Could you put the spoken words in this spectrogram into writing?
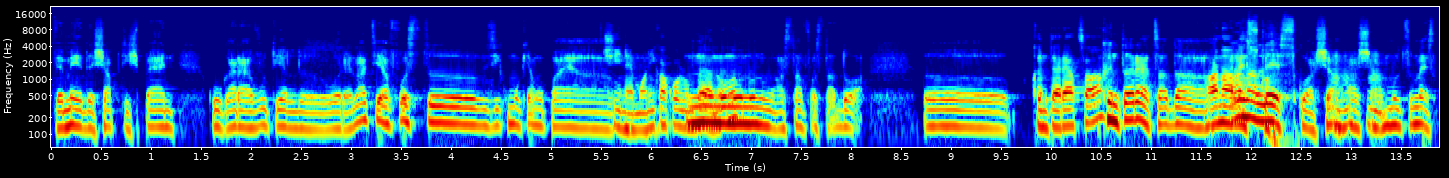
femeie de 17 ani cu care a avut el uh, o relație a fost, uh, zic cum o cheamă pe aia... Cine? Monica Nu, Columbeanu? nu, nu, nu, asta a fost a doua. Uh, Cântăreața? Cântăreața, da. Ana Lescu. Ana Lescu, așa, uh-huh, așa, uh-huh. mulțumesc.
